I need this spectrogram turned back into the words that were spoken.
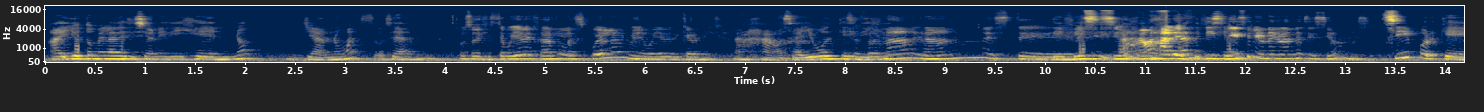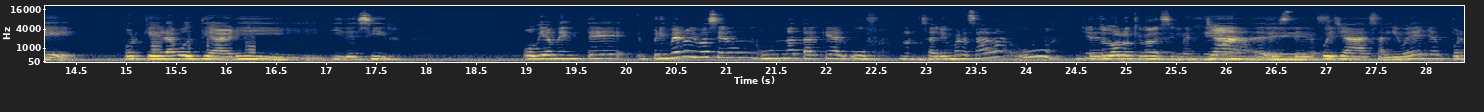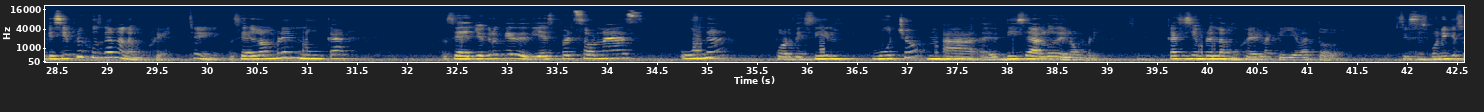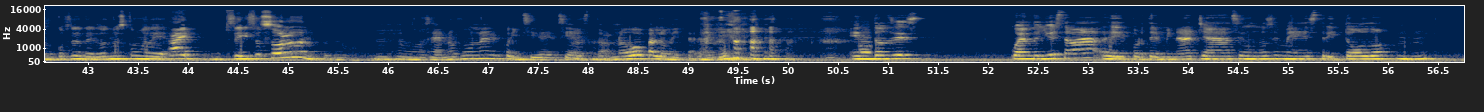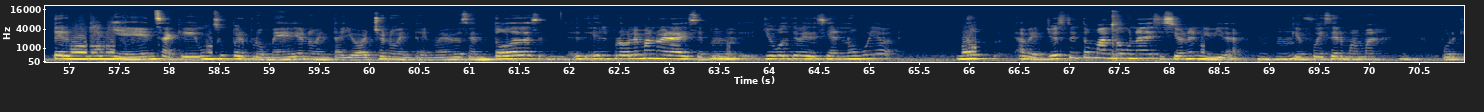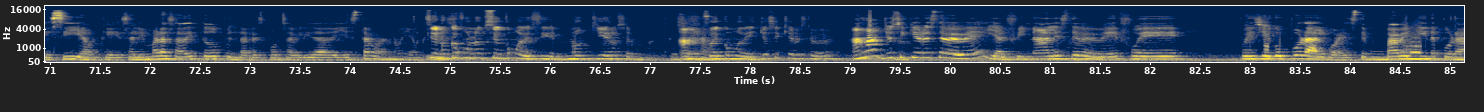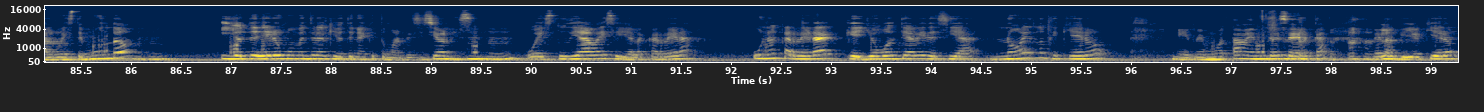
ahí yo tomé la decisión y dije, no, ya no más. O sea, O sea, dijiste, voy a dejar la escuela y me voy a dedicar a mi hija. ajá, o sea, yo volteé y fue una gran este, Difícil. decisión. Ajá, una gran decisión. difícil y una gran decisión. Sí, porque, porque era voltear y, y decir, obviamente, primero iba a ser un, un ataque al, uff, salió embarazada, uff, Y todo lo que iba a decir la gente. ya, este, pues ya salió ella, porque siempre juzgan a la mujer. Sí. O sea, el hombre nunca, o sea, yo creo que de 10 personas, una, por decir mucho, eh, dice algo del hombre. sí. Casi siempre es la mujer la que lleva todo. Sí, se supone que son cosas de dos, no es como de, ay, se hizo solo, pues no. O sea, no fue una coincidencia Ajá. esto, no hubo palomitas. Entonces, cuando yo estaba eh, por terminar ya segundo semestre y todo. Terminé bien, saqué un super promedio, 98, 99, o sea, en todas las... El, problema no era ese, pero yo volteaba y decía, no voy a... No, a ver, yo estoy tomando una decisión en mi vida, que fue ser mamá. Porque sí, aunque salí embarazada y todo, pues la responsabilidad ahí estaba, ¿no? Y aunque Sí, nunca fue una opción como decir, no quiero ser mamá. O sea, Ajá. fue como de, yo sí quiero este bebé. Ajá, yo sí quiero este bebé y al final este bebé fue, pues llegó por algo, a este, va a venir por algo a este mundo. Y yo te- era un momento en el que yo tenía que tomar decisiones. O estudiaba y seguía la carrera, una carrera que yo volteaba y decía, no es lo que quiero ni remotamente cerca de lo que yo quiero.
